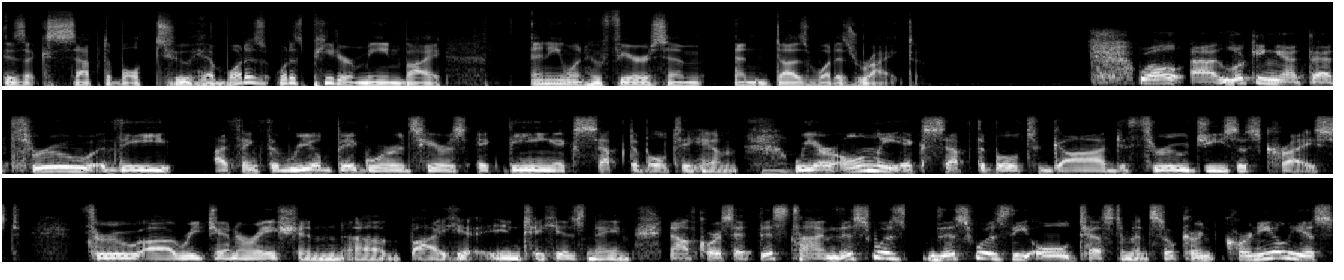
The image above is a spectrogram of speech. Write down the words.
is acceptable to him. What, is, what does Peter mean by anyone who fears him and does what is right? Well, uh, looking at that through the I think the real big words here is being acceptable to Him. Mm. We are only acceptable to God through Jesus Christ, through uh, regeneration uh, by his, into His name. Now, of course, at this time, this was this was the Old Testament. So Cornelius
